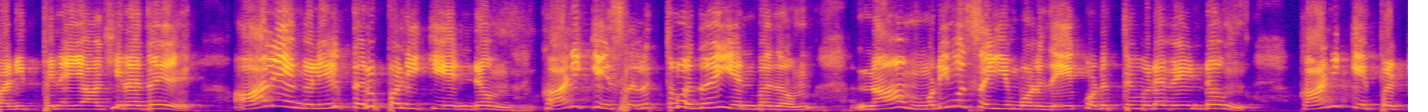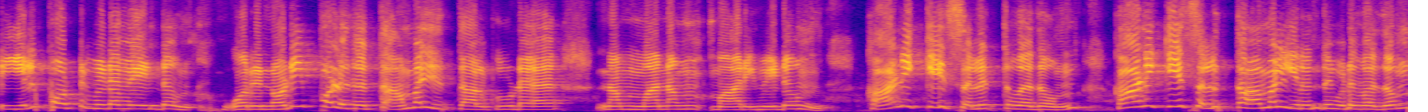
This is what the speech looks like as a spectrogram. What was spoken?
படிப்பினையாகிறது. ஆலயங்களில் திருப்பணிக்கு என்றும் காணிக்கை செலுத்துவது என்பதும் நாம் முடிவு செய்யும் பொழுதே கொடுத்து விட வேண்டும். காணிக்கை பெட்டியில் போட்டுவிட வேண்டும். ஒரு நொடி பொழுது தாமதித்தால் கூட நம் மனம் மாறிவிடும். காணிக்கை செலுத்துவதும் காணிக்கை செலுத்தாமல் இருந்து விடுவதும்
